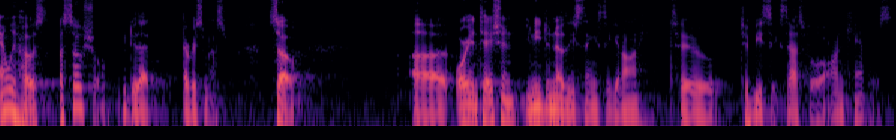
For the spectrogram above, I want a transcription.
and we host a social. We do that every semester. So uh, orientation, you need to know these things to get on to to be successful on campus.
